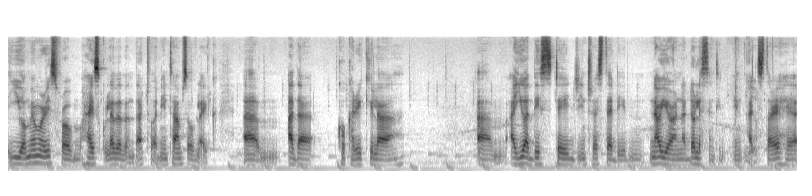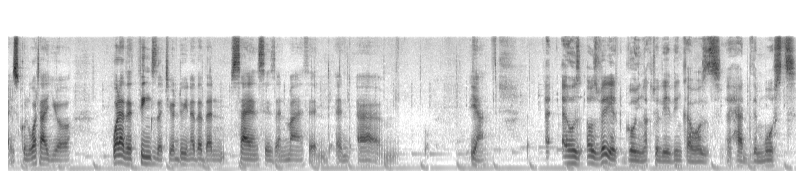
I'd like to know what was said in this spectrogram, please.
your memories from high school, other than that one, in terms of like um, other co-curricular, um, are you at this stage interested in? Now you're an adolescent in, in at Starehe School. What are your, what are the things that you're doing other than sciences and math and and um, yeah, I, I was I was very outgoing actually. I think I was I had the most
